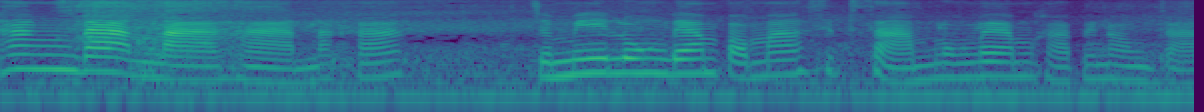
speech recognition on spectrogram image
ทั้งด้านนาหารนะคะ จะมีโรงแรมประมาณ 13 โรงแรมค่ะพี่น้องจ๋า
